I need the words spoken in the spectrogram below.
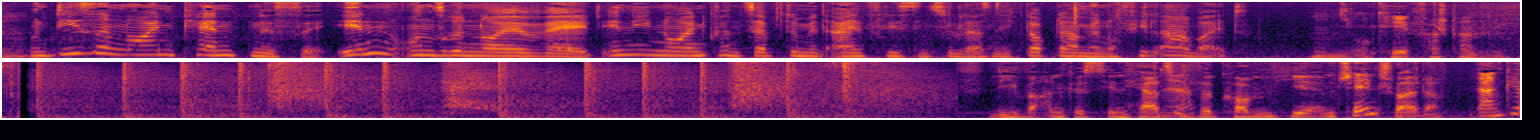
Mhm. Und diese neuen Kenntnisse in unsere neue Welt, in die neuen Konzepte mit einfließen zu lassen, ich glaube, da haben wir noch viel Arbeit. Hm, okay, verstanden. Liebe Ann-Christine, herzlich ja. willkommen hier im Change Rider. Danke,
